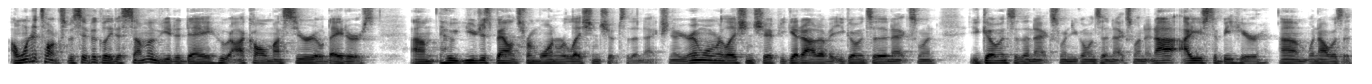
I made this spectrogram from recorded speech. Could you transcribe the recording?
I want to talk specifically to some of you today who I call my serial daters. Um, who you just bounce from one relationship to the next. You know, you're in one relationship, you get out of it, you go into the next one, you go into the next one, you go into the next one. And I, I used to be here um, when I was a,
